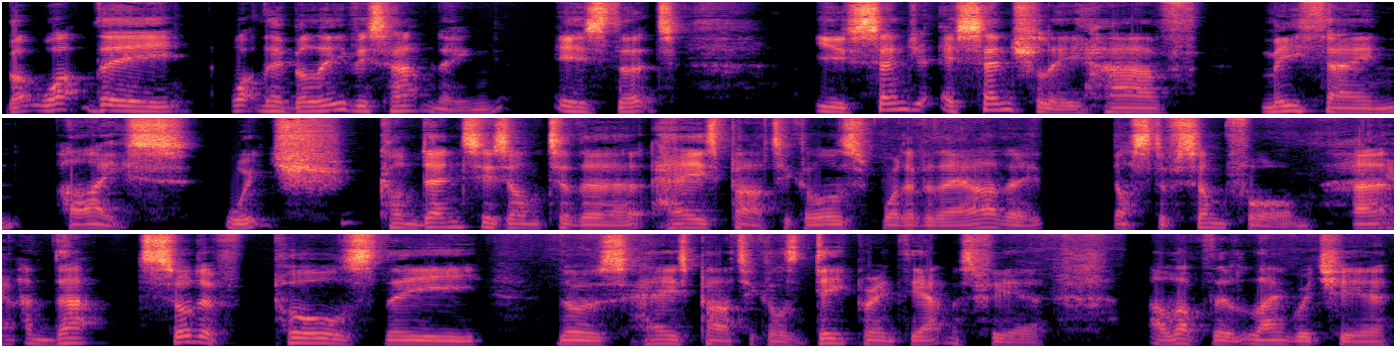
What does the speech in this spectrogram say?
But what they what they believe is happening is that you essentially have methane ice, which condenses onto the haze particles, whatever they are, they dust of some form, uh, yeah. and that sort of pulls the those haze particles deeper into the atmosphere. I love the language here.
